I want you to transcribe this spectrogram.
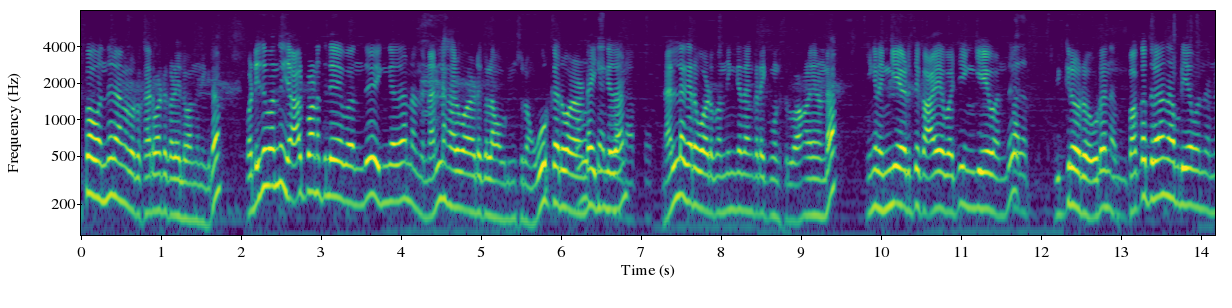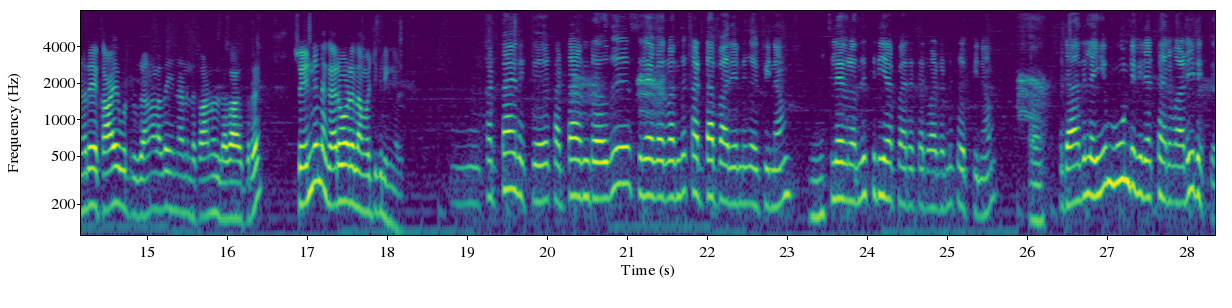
இப்போ வந்து நாங்கள் ஒரு கருவாடு கடையில் வந்து நிற்கிறோம் பட் இது வந்து யாழ்ப்பாணத்திலே வந்து இங்கே தான் அந்த நல்ல கருவாடு எடுக்கலாம் அப்படின்னு சொல்லுவாங்க. ஊர் கருவாடுண்டா இங்கே தான் நல்ல கருவாடு வந்து இங்கே தான் கிடைக்கும்னு சொல்லுவாங்க. ஏன்னா நீங்கள் இங்கேயே எடுத்து காய வச்சு இங்கேயே வந்து விற்கிற உடனே பக்கத்தில் அப்படியே வந்து நிறைய காய விட்டுருக்காங்க அதை நான் இந்த காணொலியில் காக்குறேன். ஸோ என்னென்ன கருவாடு எல்லாம் வச்சுக்கிறீங்க? கட்டா இருக்கு. கட்டான்றது சில பேர் வந்து கட்டா பாரின்னு கேட்பினோம். சில பேர் வந்து திரியாப்பாறை கருவாடுன்னு கேட்பினோம் அதுலயும் மூன்று வித கருவாடு இருக்கு.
